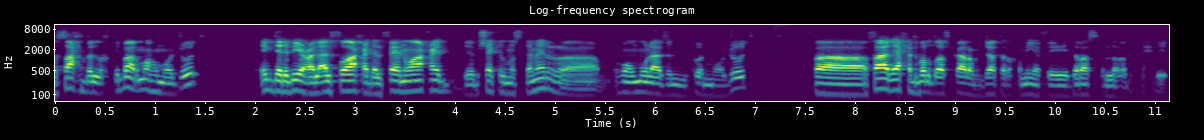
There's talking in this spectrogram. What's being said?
صاحب الاختبار ما هو موجود يقدر يبيعه على 1000 واحد 2000 واحد بشكل مستمر آه، هو مو لازم يكون موجود. فهذه أحد برضو افكار المنتجات الرقمية في دراسة اللغة بالتحديد.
